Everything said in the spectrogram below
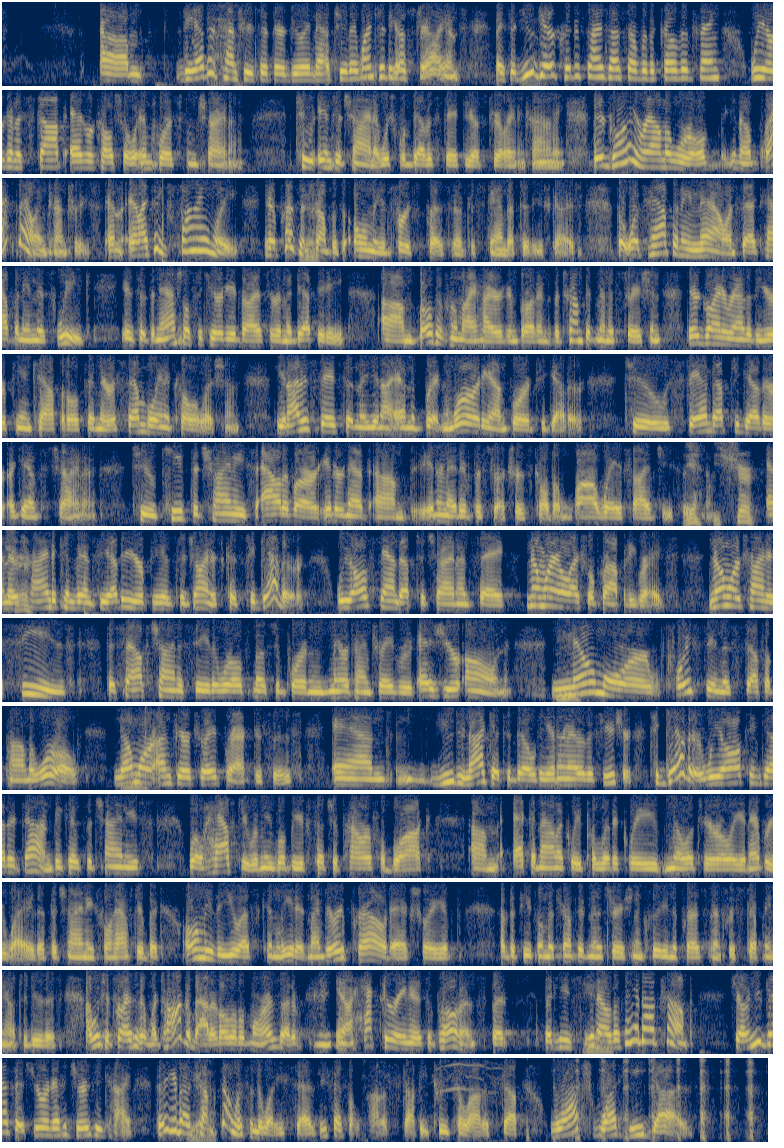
Um, the other countries that they're doing that to, they went to the Australians. They said, "You dare criticize us over the COVID thing? We are going to stop agricultural imports from China." To into China, which will devastate the Australian economy. They're going around the world, you know, blackmailing countries, and and I think finally, you know, President yeah. Trump was only the first president to stand up to these guys. But what's happening now, in fact, happening this week, is that the national security advisor and the deputy, um, both of whom I hired and brought into the Trump administration, they're going around to the European capitals and they're assembling a coalition. The United States and the United and the Britain, we're already on board together to stand up together against China to keep the Chinese out of our internet um, internet infrastructure. It's called a Huawei 5G system. Yeah, sure. And they're sure. trying to convince the other Europeans to join us because together we all stand up to China and say, no more intellectual property rights, no more trying to seize the South China Sea, the world's most important maritime trade route, as your own. Mm. No more foisting this stuff upon the world. No mm. more unfair trade practices and you do not get to build the internet of the future. Together, we all can get it done because the Chinese will have to. I mean, we'll be such a powerful bloc, um, economically, politically, militarily, in every way that the Chinese will have to. But only the U.S. can lead it, and I'm very proud, actually, of of the people in the Trump administration, including the president, for stepping out to do this. I wish the president would talk about it a little more instead of, you know, hectoring his opponents. But but he's, you know, the thing about Trump Joe, you get this. You're a New Jersey guy. The thing about yeah. Trump, don't listen to what he says. He says a lot of stuff. He tweets a lot of stuff. Watch what he does.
